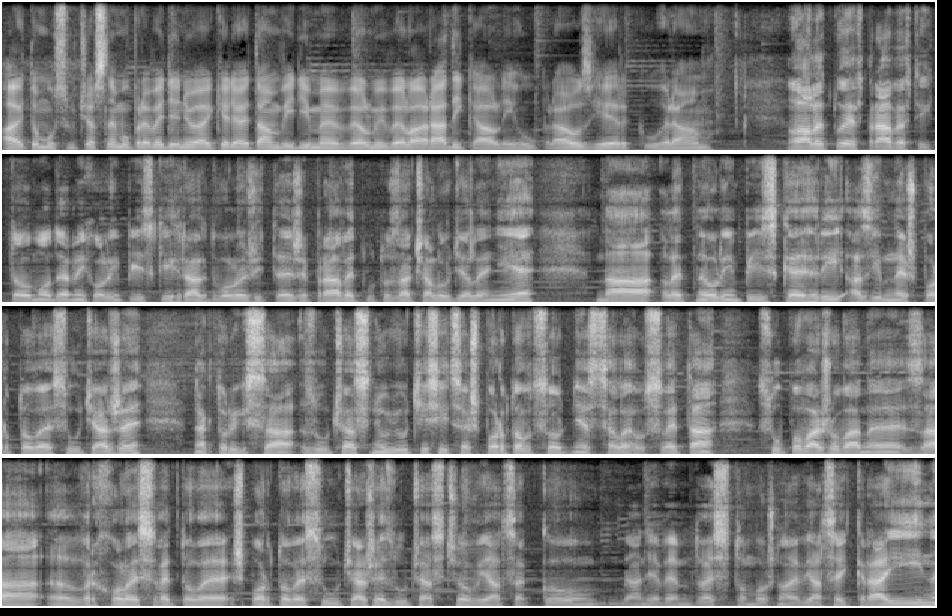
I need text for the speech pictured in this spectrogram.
aj tomu súčasnému prevedeniu, aj keď aj tam vidíme veľmi veľa radikálnych úprav z hier ku hrám. No ale tu je práve v týchto moderných olympijských hrách dôležité, že práve tuto začalo delenie na letné olympijské hry a zimné športové súťaže, na ktorých sa zúčastňujú tisíce športovcov dnes celého sveta. Sú považované za e, vrchole svetové športové súťaže s účasťou viac ako, ja neviem, 200, možno aj viacej krajín.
